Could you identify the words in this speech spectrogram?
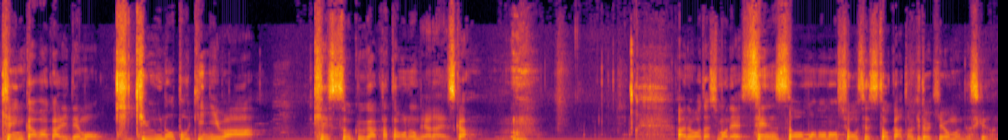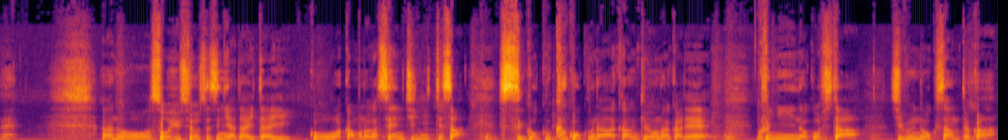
喧嘩ばかりでも気球の時には結束が固まるのではないですか？あの私もね戦争ものの小説とか時々読むんですけどねあのそういう小説には大体こう若者が戦地に行ってさすごく過酷な環境の中で国に残した自分の奥さんとか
